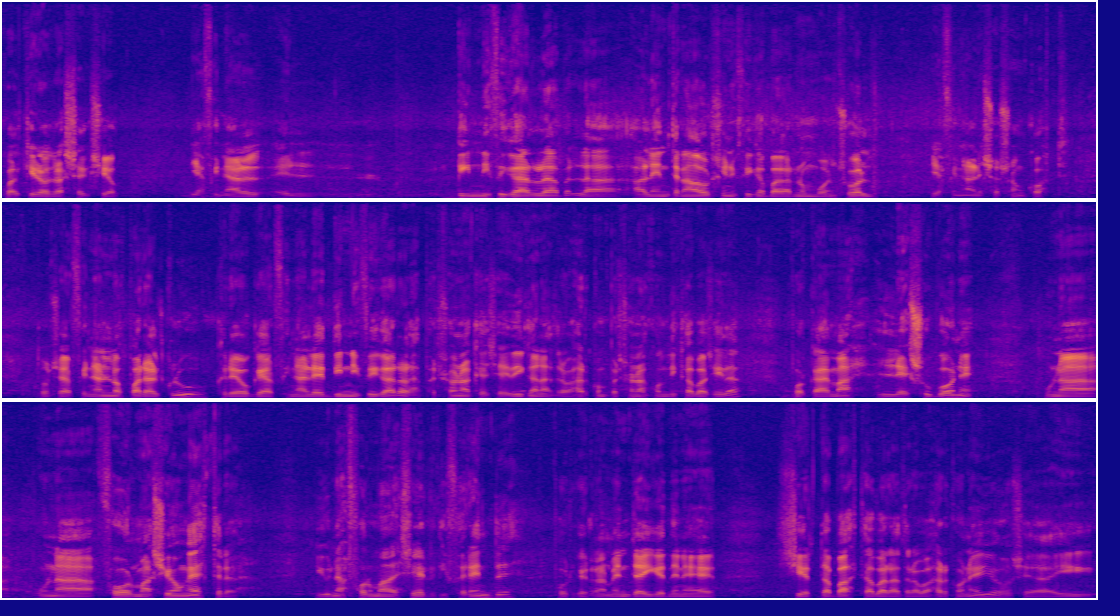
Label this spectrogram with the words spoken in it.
cualquier otra sección. Y al final el, dignificar al entrenador significa pagarle un buen sueldo y al final esos son costes. Entonces al final no es para el club, creo que al final es dignificar a las personas que se dedican a trabajar con personas con discapacidad, porque además les supone una, una formación extra y una forma de ser diferente, porque realmente hay que tener cierta pasta para trabajar con ellos, o sea, hay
